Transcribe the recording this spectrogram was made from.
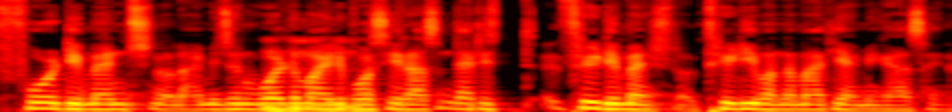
फोर डिमेन्सनल हामी जुन वर्ल्डमा अहिले बसिरहेको छौँ that is three dimensional three डीभन्दा माथि हामी गएको छैन।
